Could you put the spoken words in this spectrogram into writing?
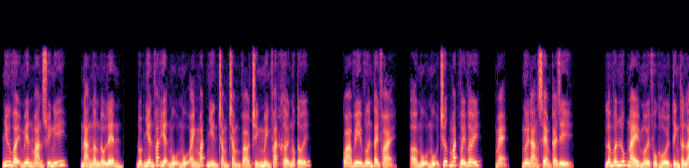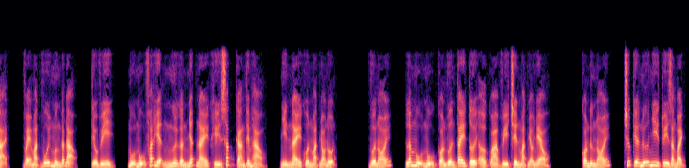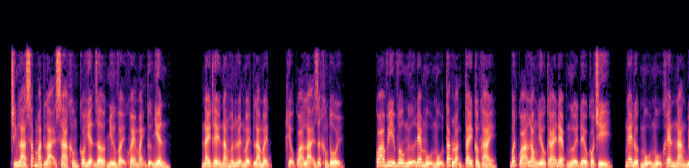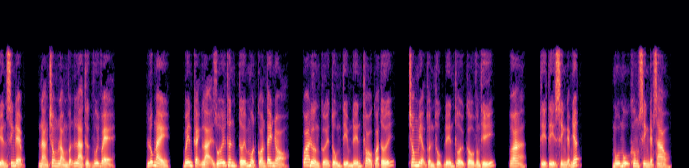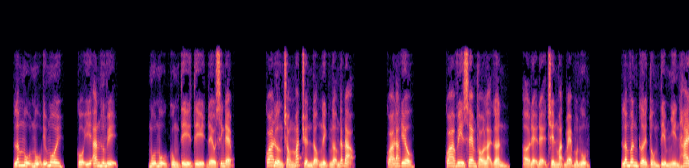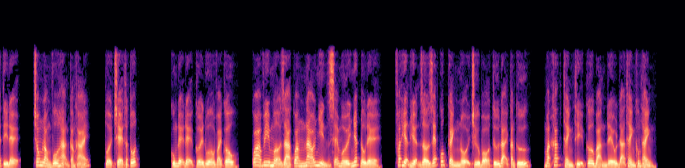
Như vậy miên man suy nghĩ, nàng ngẩng đầu lên, đột nhiên phát hiện mụ mụ ánh mắt nhìn chằm chằm vào chính mình phát khởi ngốc tới. Qua vi vươn tay phải, ở mụ mụ trước mắt vẫy vẫy, mẹ, ngươi đang xem cái gì? Lâm Vân lúc này mới phục hồi tinh thần lại, vẻ mặt vui mừng đắc đạo, tiểu vi, mụ mụ phát hiện ngươi gần nhất này khí sắc càng thêm hảo, nhìn này khuôn mặt nhỏ nộn. Vừa nói, lâm mụ mụ còn vươn tay tới ở qua vi trên mặt nhéo nhéo. Con đừng nói, trước kia nữ nhi tuy rằng bạch, chính là sắc mặt lại xa không có hiện giờ như vậy khỏe mạnh tự nhiên. Nay thể năng huấn luyện mệt là mệt, hiệu quả lại rất không tồi. Qua vi vô ngữ đem mụ mụ tác loạn tay cầm khai, bất quá lòng yêu cái đẹp người đều có chi, nghe được mụ mụ khen nàng biến xinh đẹp, nàng trong lòng vẫn là thực vui vẻ. Lúc này, bên cạnh lại duỗi thân tới một con tay nhỏ, qua đường cười tủm tỉm đến thò qua tới, trong miệng thuần thục đến thổi cầu vồng thí, hoa, tỷ tỷ xinh đẹp nhất. Mụ mụ không xinh đẹp sao? Lâm mụ mụ điếu môi, cố ý ăn hương vị. Mụ mụ cùng tỷ tỷ đều xinh đẹp. Qua đường trong mắt chuyển động nghịch ngợm đắc đạo. Quá đáng yêu. Qua vi xem thò lại gần, ở đệ đệ trên mặt bẹp một ngụm. Lâm Vân cười tủm tỉm nhìn hai tỷ đệ, trong lòng vô hạn cảm khái, tuổi trẻ thật tốt. Cùng đệ đệ cười đùa vài câu, qua vi mở ra quang não nhìn sẽ mới nhất đầu đề, phát hiện hiện giờ Z quốc cảnh nội trừ bỏ tứ đại căn cứ, mặt khác thành thị cơ bản đều đã thành không thành.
